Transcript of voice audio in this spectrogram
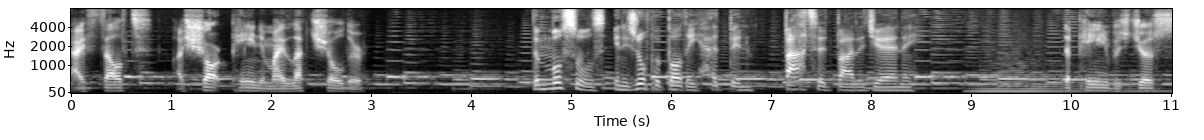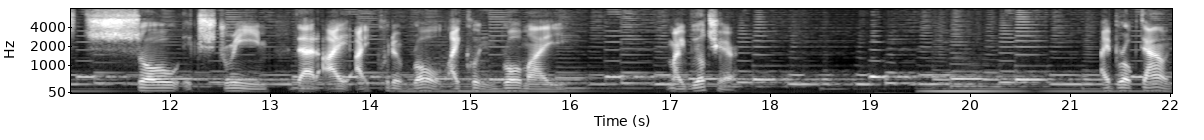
I felt a sharp pain in my left shoulder. The muscles in his upper body had been battered by the journey. The pain was just so extreme that I, I couldn't roll. I couldn't roll my my wheelchair. I broke down.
